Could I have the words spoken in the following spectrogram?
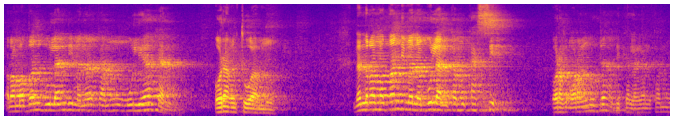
Ramadan bulan di mana kamu muliakan orang tuamu. Dan Ramadan di mana bulan kamu kasih orang-orang muda di kalangan kamu.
